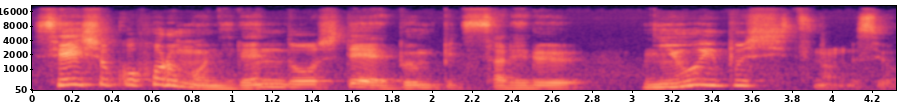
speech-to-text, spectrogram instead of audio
生殖ホルモンに連動して分泌される匂い物質なんですよ。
